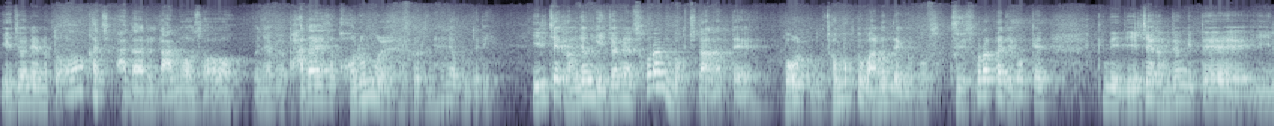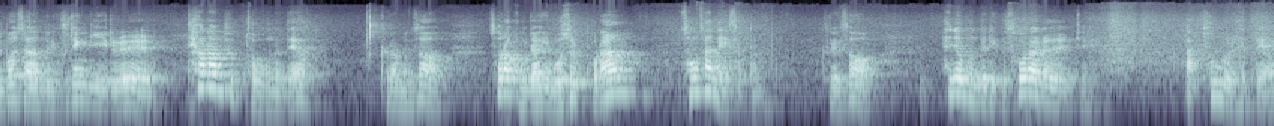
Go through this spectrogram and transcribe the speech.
예전에는 똑같이 바다를 나누어서 왜냐하면 바다에서 걸음을 했거든요 해녀분들이 일제 강점기 이전에는 소라는 먹지도 않았대 먹을 뭐 전복도 많은데 그뭐 굳이 소라까지 먹겠 근데 이제 일제 강점기 때 일본 사람들이 구쟁기를 태어나면서부터 먹는데요 그러면서 소라 공장이 모슬포랑 성산에 있었던 그래서 해녀분들이 그 소라를 이제 납품을 했대요.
